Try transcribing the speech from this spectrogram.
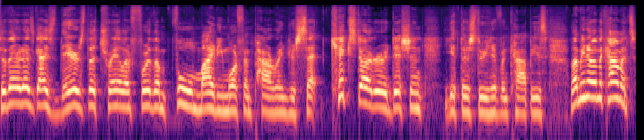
So there it is, guys. There's the trailer for the full Mighty Morphin Power Rangers set Kickstarter edition. You get those three different copies. Let me know in the comments.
